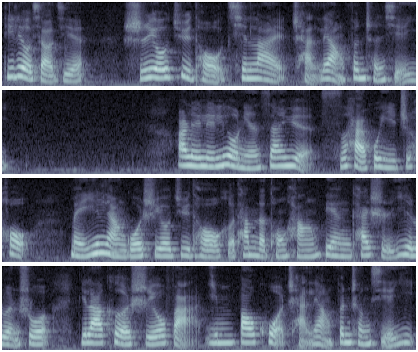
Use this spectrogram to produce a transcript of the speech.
第六小节，石油巨头青睐产量分成协议。二零零六年三月，死海会议之后，美英两国石油巨头和他们的同行便开始议论说，伊拉克石油法应包括产量分成协议。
